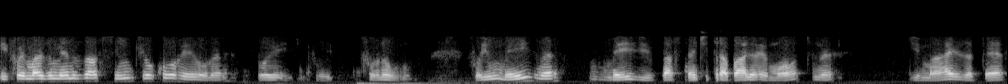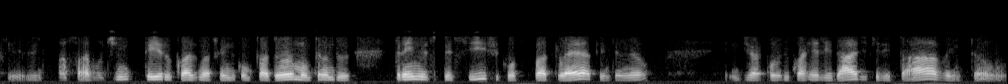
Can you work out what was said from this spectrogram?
e foi mais ou menos assim que ocorreu, né? foi, foi, foram, foi um mês, né? Um mês de bastante trabalho remoto, né? Demais até, a gente passava o dia inteiro quase na frente do computador, montando treino específico para o atleta, entendeu? De acordo com a realidade que ele estava, então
